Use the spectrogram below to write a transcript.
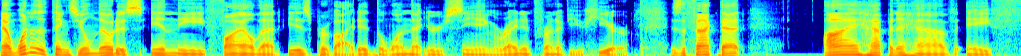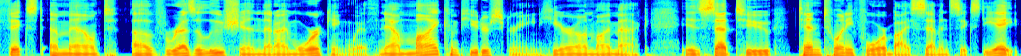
Now, one of the things you'll notice in the file that is provided, the one that you're seeing right in front of you here, is the fact that I happen to have a fixed amount of resolution that I'm working with. Now, my computer screen here on my Mac is set to 1024 by 768.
